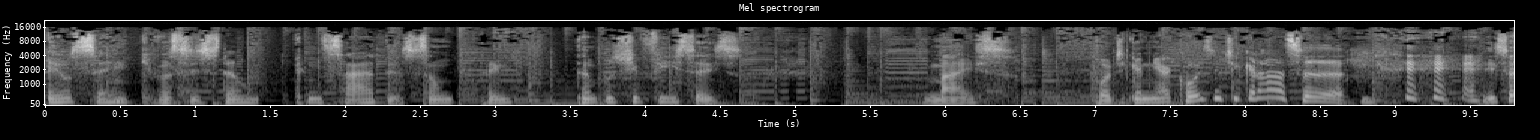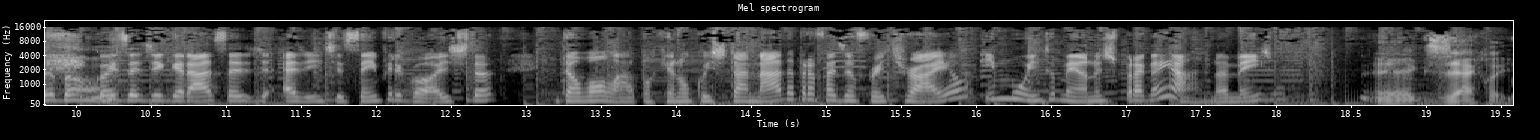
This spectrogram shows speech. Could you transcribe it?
Eu sei que vocês estão cansados, são tem- tempos difíceis. Mas pode ganhar coisa de graça. Isso é bom. Coisa de graça a gente sempre gosta. Então vão lá, porque não custa nada para fazer o free trial e muito menos para ganhar, não é mesmo? Exactly.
